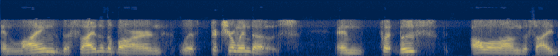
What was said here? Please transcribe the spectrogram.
and lined the side of the barn with picture windows and put booths all along the sides.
